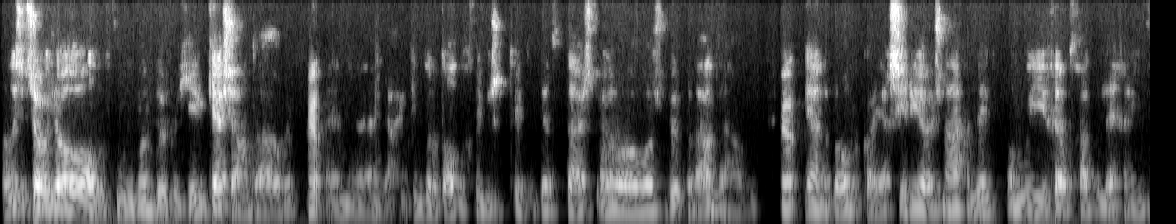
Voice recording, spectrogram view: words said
dan is het sowieso altijd goed om een buffertje in cash aan te houden. Ja. En uh, ja, ik denk dat het altijd goed is om 20, 30.000 euro als buffer aan te houden. Ja. ja, en daarboven kan je echt serieus na gaan denken van hoe je je geld gaat beleggen. En je hoeft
